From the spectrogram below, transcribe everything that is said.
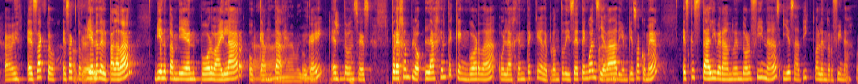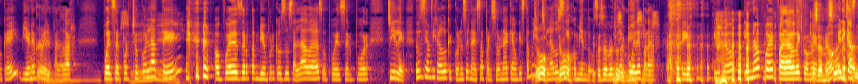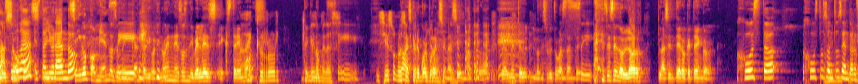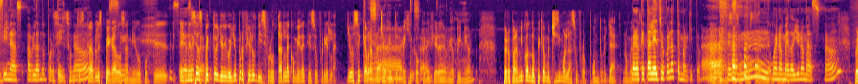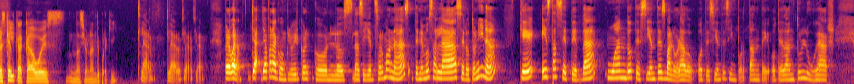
exacto, exacto. Viene del paladar viene también por bailar o ah, cantar, ¿ok? Entonces, por ejemplo, la gente que engorda o la gente que de pronto dice, tengo ansiedad y empiezo a comer, es que está liberando endorfinas y es adicto a la endorfina, ¿ok? Viene por el paladar. Puede ser por chocolate, o puede ser también por cosas saladas, o puede ser por chile. No sé si han fijado que conocen a esa persona que aunque está muy enchilado, sigue comiendo. Estás hablando y no de puede parar. Sí. Y, no, y no puede parar de comer, o sea, me ¿no? Erika hasta suda, está llorando. Sigo comiendo, se me encanta. Digo, no en esos niveles extremos. Ay, qué horror. Qué que no me das. Sí. Si eso no, no es, es que el cuerpo reacciona así, ¿no? Pero realmente lo disfruto bastante. Sí. Es ese dolor placentero que tengo. Justo, justo son tus endorfinas hablando por ti. Sí, son tus cables pegados, amigo, porque en ese aspecto yo digo, yo prefiero disfrutar la comida que sufrirla. Yo sé que habrá mucha gente en México que difiere de mi opinión, pero para mí cuando pica muchísimo la sufro, punto, ya. No me pero ¿qué tal el chocolate, Marquito? Ah, mm, bueno, me doy uno más, ¿no? Pero es que el cacao es nacional de por aquí. Claro, claro, claro, claro. Pero bueno, ya, ya para concluir con, con los, las siguientes hormonas, tenemos a la serotonina, que esta se te da cuando te sientes valorado o te sientes importante o te dan tu lugar.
